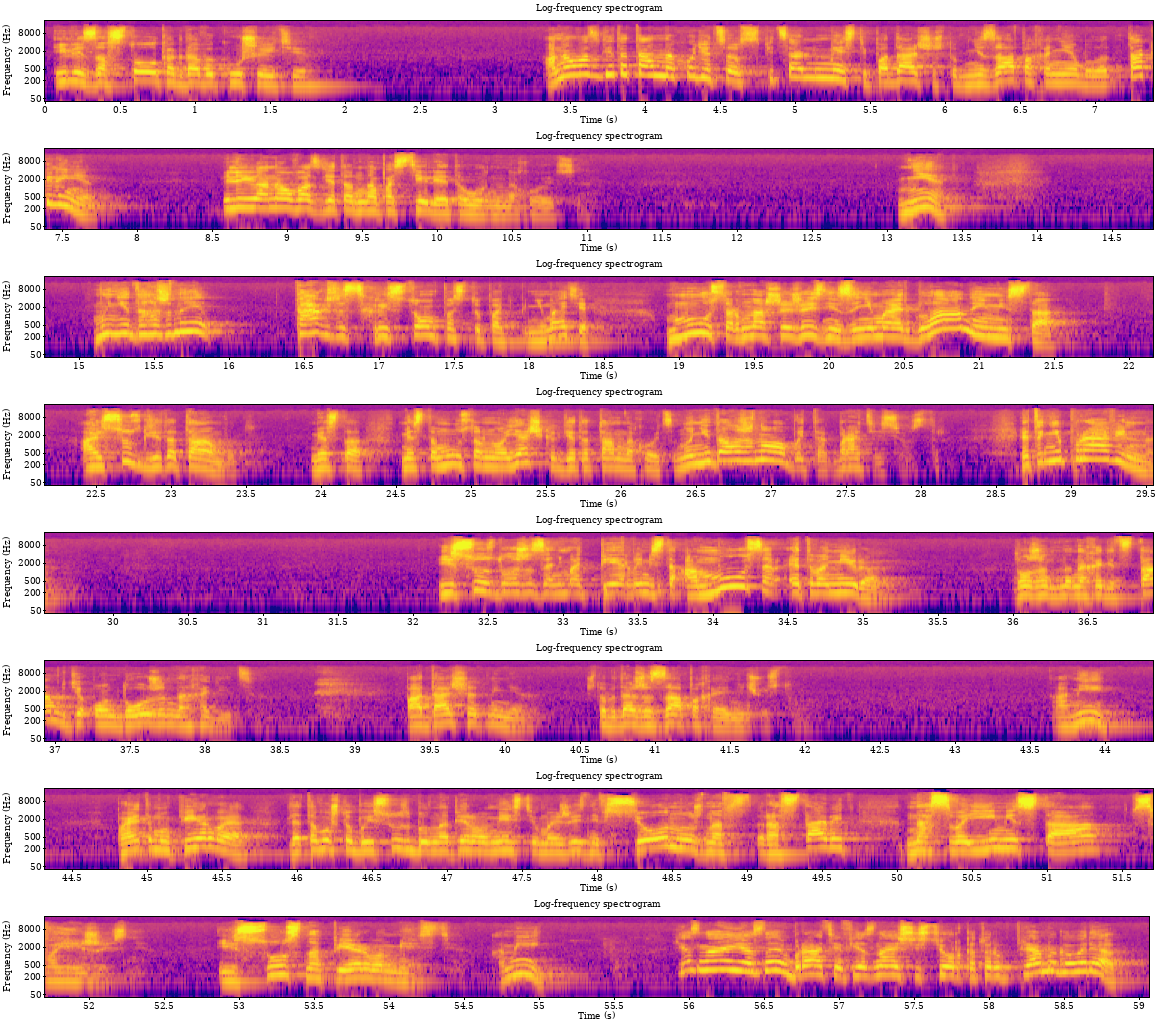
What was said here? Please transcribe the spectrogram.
Или за стол, когда вы кушаете. Она у вас где-то там находится, в специальном месте, подальше, чтобы ни запаха не было. Так или нет? Или она у вас где-то на постели, эта урна находится? Нет. Мы не должны так же с Христом поступать, понимаете? Мусор в нашей жизни занимает главные места, а Иисус где-то там вот. Вместо, вместо мусорного ящика где-то там находится. Но не должно быть так, братья и сестры. Это неправильно. Иисус должен занимать первые места, а мусор этого мира должен находиться там, где он должен находиться. Подальше от меня, чтобы даже запаха я не чувствовал. Аминь. Поэтому первое, для того, чтобы Иисус был на первом месте в моей жизни, все нужно расставить на свои места в своей жизни. Иисус на первом месте. Аминь. Я знаю, я знаю братьев, я знаю сестер, которые прямо говорят,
